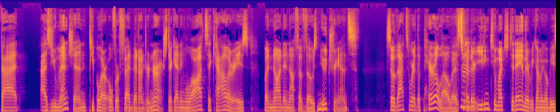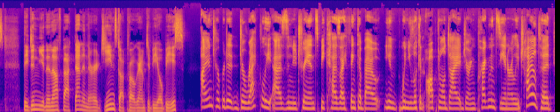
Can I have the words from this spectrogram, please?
that as you mentioned, people are overfed but undernourished. They're getting lots of calories, but not enough of those nutrients. So that's where the parallel is, mm. where they're hmm. eating too much today and they're becoming obese. They didn't eat enough back then and their genes got programmed to be obese. I interpret it directly as the nutrients because I think about you know, when you look at optimal diet during pregnancy and early childhood,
